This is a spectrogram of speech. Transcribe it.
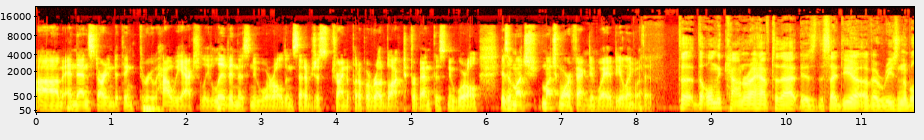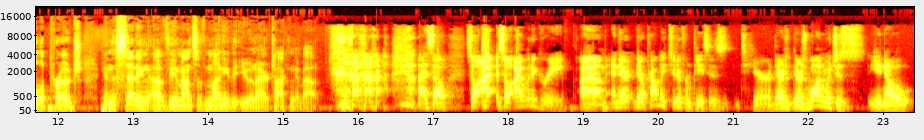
um, and then starting to think through how we actually live in this new world instead of just trying to put up a roadblock to prevent this new world is a much much more effective way of dealing with it the the only counter I have to that is this idea of a reasonable approach in the setting of the amounts of money that you and I are talking about. so so I so I would agree, um, and there there are probably two different pieces here. There's there's one which is you know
